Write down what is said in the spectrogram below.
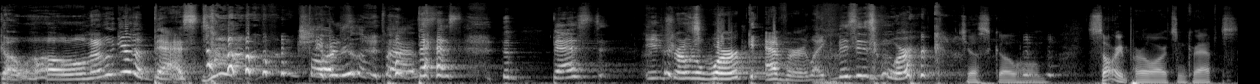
go home. And I'm like, you're the best. she Barb, was the best. best, the best intro to work ever. Like, this is work. Just go home. Sorry, Pearl Arts and Crafts.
